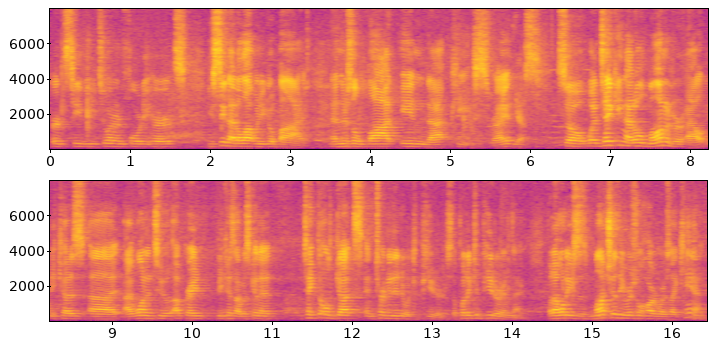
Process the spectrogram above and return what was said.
hertz TV, 240 hertz, you see that a lot when you go by, and there's a lot in that piece, right? Yes. So when taking that old monitor out, because uh, I wanted to upgrade, because I was going to take the old guts and turn it into a computer. So put a computer in there, but I want to use as much of the original hardware as I can.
